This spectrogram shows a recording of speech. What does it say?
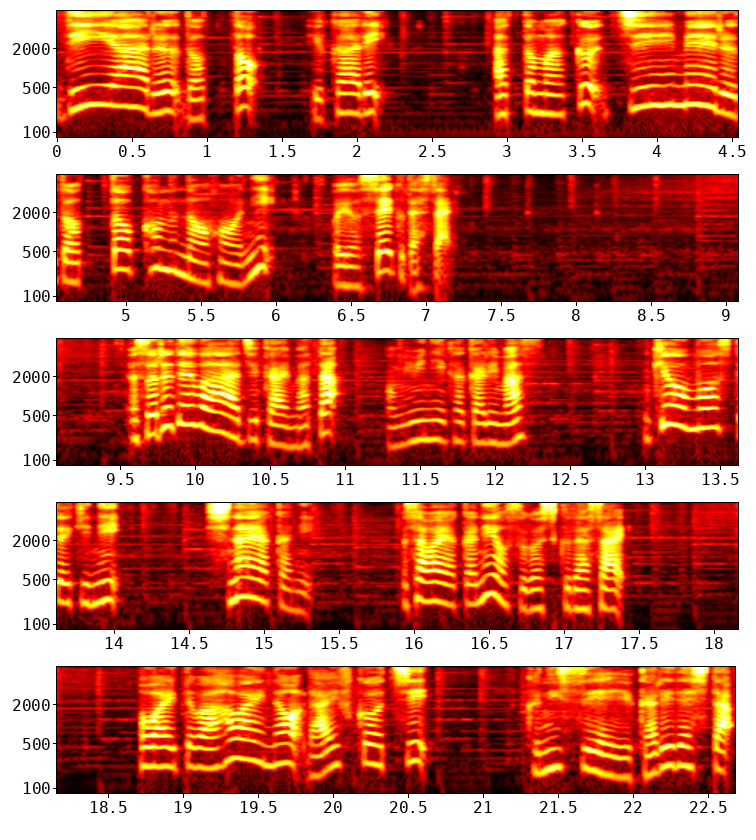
dr. ゆかり、アットマーク、gmail.com の方にお寄せください。それでは次回またお耳にかかります。今日も素敵に、しなやかに、爽やかにお過ごしください。お相手はハワイのライフコーチ、国末ゆかりでした。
